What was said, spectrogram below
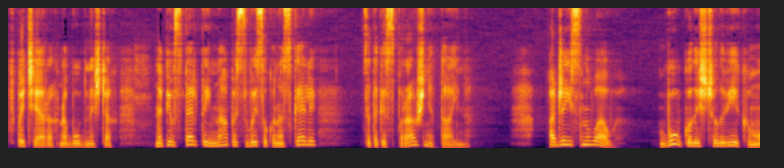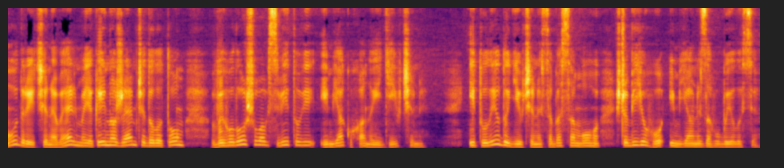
в печерах, на бубнищах, напівстертий напис високо на скелі це таки справжня тайна. Адже існував. Був колись чоловік мудрий чи не вельми, який ножем чи долотом виголошував світові ім'я коханої дівчини і тулив до дівчини себе самого, щоб і його ім'я не загубилося.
